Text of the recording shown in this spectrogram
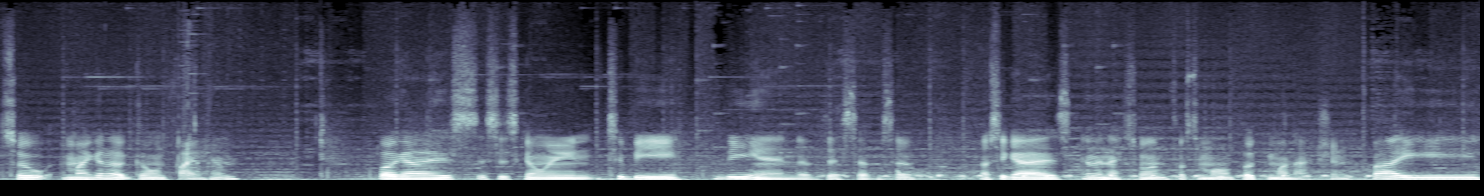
So, am I gonna go and fight him? Well guys, this is going to be the end of this episode. I'll see you guys in the next one for some more Pokemon action. Bye!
